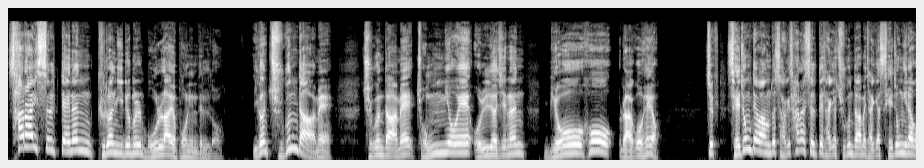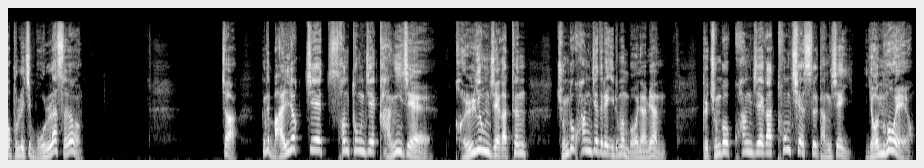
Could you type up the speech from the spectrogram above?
살아있을 때는 그런 이름을 몰라요, 본인들도. 이건 죽은 다음에, 죽은 다음에 종묘에 올려지는 묘호라고 해요. 즉, 세종대왕도 자기 살아있을 때 자기가 죽은 다음에 자기가 세종이라고 부를지 몰랐어요. 자, 근데 만력제, 선통제, 강희제, 걸륭제 같은 중국 황제들의 이름은 뭐냐면 그 중국 황제가 통치했을 당시에 연호예요.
